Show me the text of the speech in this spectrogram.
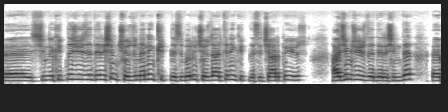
E, şimdi kütlece yüzde derişim çözünenin kütlesi bölü çözeltinin kütlesi çarpı 100. Hacimce yüzde derişimde e,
